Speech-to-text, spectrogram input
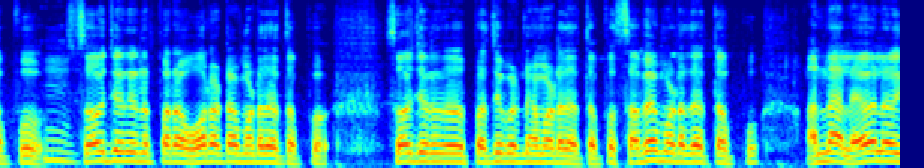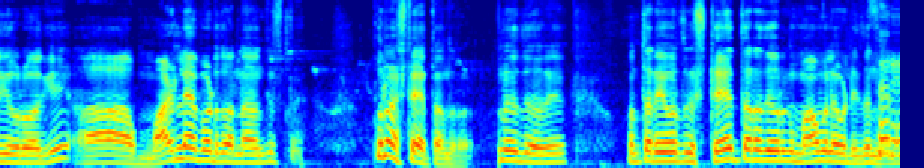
ತಪ್ಪು ಸೌಜನ್ಯನ ಪರ ಹೋರಾಟ ಮಾಡೋದೇ ತಪ್ಪು ಸೌಜನ್ಯದ ಪ್ರತಿಭಟನೆ ಮಾಡೋದೇ ತಪ್ಪು ಸಭೆ ಮಾಡೋದೇ ತಪ್ಪು ಅನ್ನೋ ಲೆವೆಲ್ಗೆ ಇವ್ರು ಹೋಗಿ ಆ ಮಾಡಲೇಬಾರ್ದು ಅನ್ನೋ ಪುನಃ ಸ್ಟೇ ತಂದರು. ಇದು ಒಂಥರ ಇವತ್ತು ಸ್ಟೇ ತರೋದು ಇವ್ರಿಗೆ ಮಾಮೂಲಿ ಸರ್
